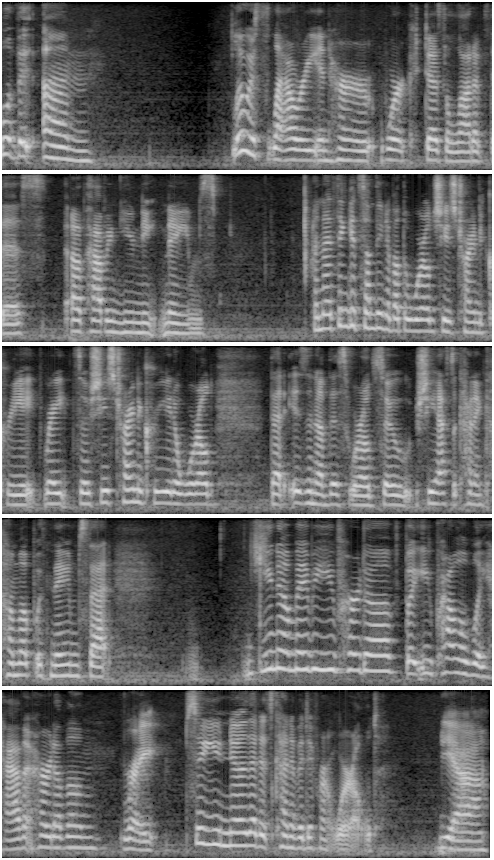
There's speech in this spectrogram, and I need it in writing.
well, the um, Lois Lowry in her work does a lot of this of having unique names. And I think it's something about the world she's trying to create, right? So she's trying to create a world that isn't of this world. So she has to kind of come up with names that, you know, maybe you've heard of, but you probably haven't heard of them. right. So you know that it's kind of a different world. Yeah.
